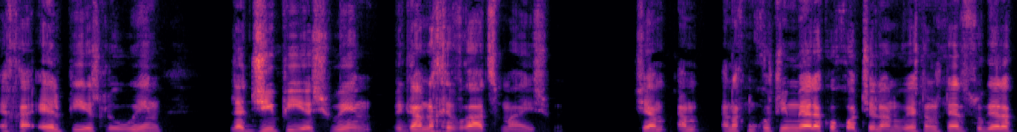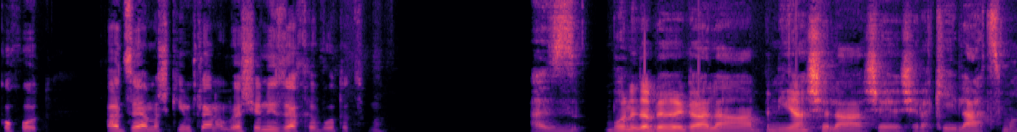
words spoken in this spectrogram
איך ה-LP יש לו ווין, ל-GP יש ווין וגם לחברה עצמה יש ווין. כשאנחנו חושבים מי הלקוחות שלנו, ויש לנו שני סוגי לקוחות, אחד זה המשקיעים שלנו והשני זה החברות עצמן. אז בוא נדבר רגע על הבנייה של, ה, של, של הקהילה עצמה.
